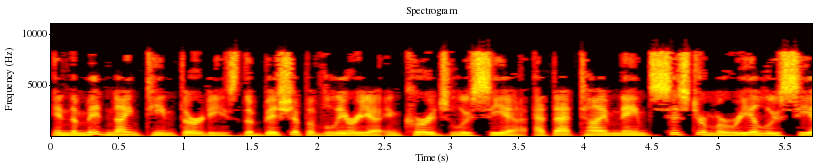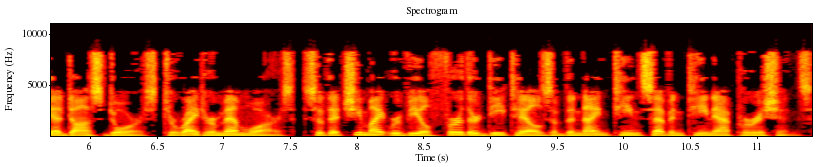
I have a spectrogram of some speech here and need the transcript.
In the mid-1930s the Bishop of Leiria encouraged Lucia at that time named Sister Maria Lucia das Dores to write her memoirs, so that she might reveal further details of the 1917 apparitions.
